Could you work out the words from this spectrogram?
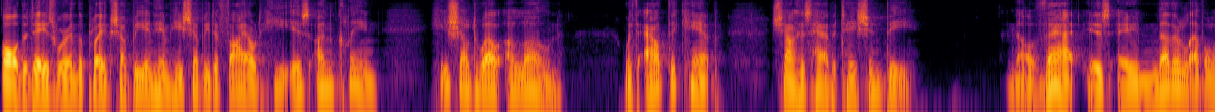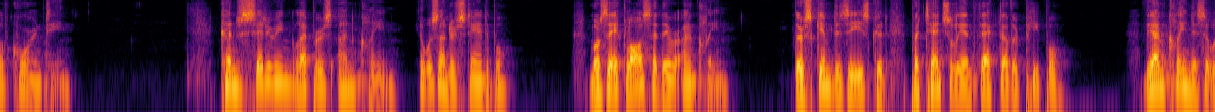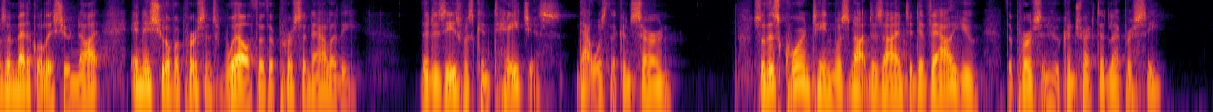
All the days wherein the plague shall be in him, he shall be defiled. He is unclean. He shall dwell alone. Without the camp shall his habitation be. Now that is another level of quarantine. Considering lepers unclean, it was understandable. Mosaic law said they were unclean. Their skin disease could potentially infect other people. The uncleanness, it was a medical issue, not an issue of a person's wealth or their personality. The disease was contagious. That was the concern. So this quarantine was not designed to devalue the person who contracted leprosy.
